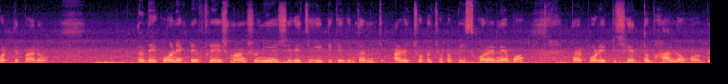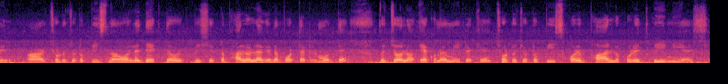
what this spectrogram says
করতে পারো। তো দেখো অনেকটাই ফ্রেশ মাংস নিয়ে এসে গেছে। এটিকে কিন্তু আমি আরও ছোট ছোট পিস করে নেব। তারপরে একটু সেদ্ধ ভালো হবে। আর ছোট ছোট পিস না হলে দেখতেও বেশি একটা ভালো লাগে না বর্তাটার মধ্যে। তো চলো, এখন আমি এটাকে ছোট ছোট পিস করে ভালো করে ধুয়ে নিয়ে আসি।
